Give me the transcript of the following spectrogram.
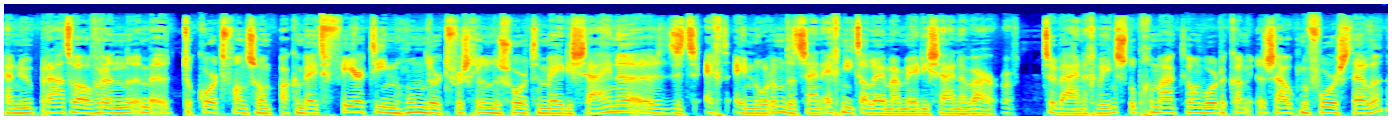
En nu praten we over een tekort van zo'n pak een beetje 1400 verschillende soorten medicijnen. Het eh, is echt enorm. Dat zijn echt niet alleen maar medicijnen waar te weinig winst op gemaakt kan worden, zou ik me voorstellen.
